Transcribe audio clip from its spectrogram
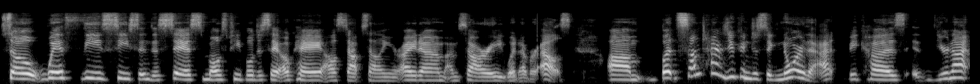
So with these cease and desist, most people just say, "Okay, I'll stop selling your item. I'm sorry, whatever else." Um, but sometimes you can just ignore that because you're not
